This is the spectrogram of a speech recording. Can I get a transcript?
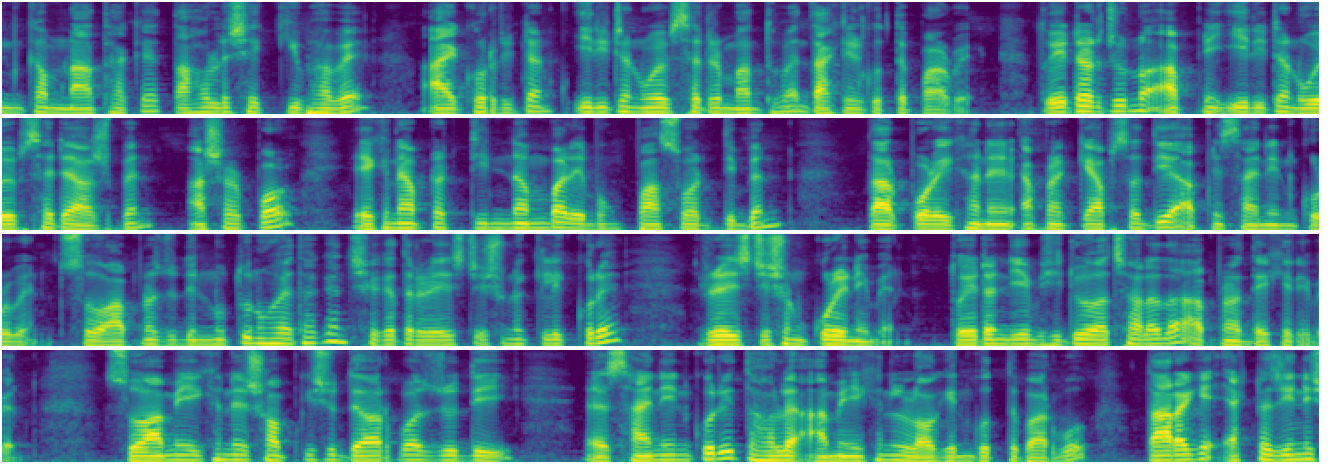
ইনকাম না থাকে, তাহলে সে কীভাবে আয়কর রিটার্ন ই রিটার্ন ওয়েবসাইটের মাধ্যমে দাখিল করতে পারবে। তো, এটার জন্য আপনি ই রিটার্ন ওয়েবসাইটে আসবেন, আসার পর এখানে আপনার টিন নাম্বার এবং পাসওয়ার্ড দিবেন। তারপর এখানে আপনার ক্যাপসা দিয়ে আপনি সাইন ইন করবেন। সো আপনার যদি নতুন হয়ে থাকেন, সেক্ষেত্রে রেজিস্ট্রেশনে ক্লিক করে রেজিস্ট্রেশন করে নেবেন। তো, এটা নিয়ে ভিডিও আছে আলাদা, আপনারা দেখে নেবেন। সো আমি এখানে সব কিছু দেওয়ার পর যদি সাইন ইন করি, তাহলে আমি এখানে লগ ইন করতে পারব। তার আগে একটা জিনিস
